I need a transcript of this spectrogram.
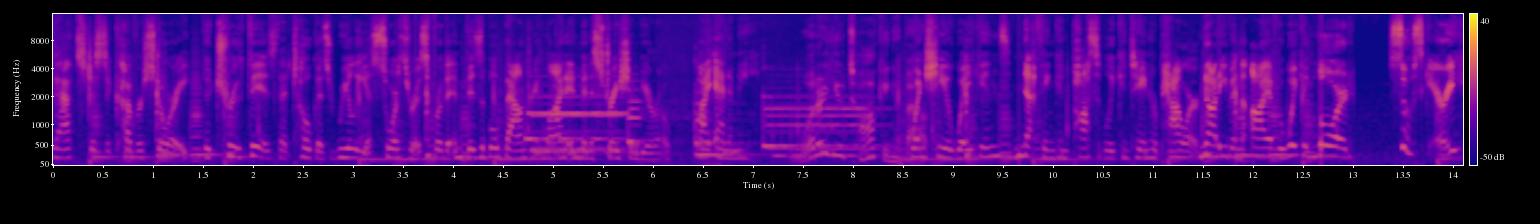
That's just a cover story. The truth is that Toka's really a sorceress for the Invisible Boundary Line Administration Bureau, my enemy. What are you talking about? When she awakens, nothing can possibly contain her power, not even the eye of the Wicked Lord. So scary.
